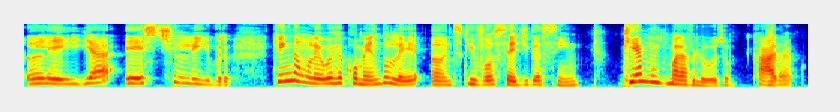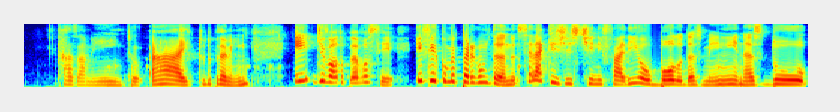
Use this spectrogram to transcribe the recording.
leia este livro. Quem não leu, eu recomendo ler antes que você diga sim, que é muito maravilhoso. Cara, casamento, ai, tudo para mim. E de volta para você. E fico me perguntando, será que Justine faria o bolo das meninas do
